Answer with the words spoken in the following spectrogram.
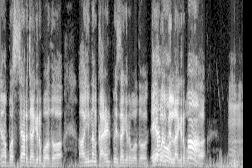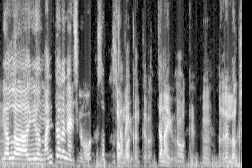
ಏನೋ ಬಸ್ ಚಾರ್ಜ್ ಆಗಿರ್ಬೋದು ಇನ್ನೊಂದ್ ಕರೆಂಟ್ ಫೀಸ್ ಆಗಿರ್ಬೋದು ಕೇಬಲ್ ಬಿಲ್. ಆಗಿರ್ಬೋದು. ಎಲ್ಲ ಈಗ ಮಂಚನ ನಡೆಸ್ಕೊಂಡು ಹೋಗಕ್ ಸ್ವಲ್ಪ ಸೊಪ್ಪು ಚೆನ್ನಾಗಿರುತ್ತೆ. ಹಾಕಂತೀರ ಓಕೆ. ಅಂದ್ರೆ ಲಕ್ಷ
